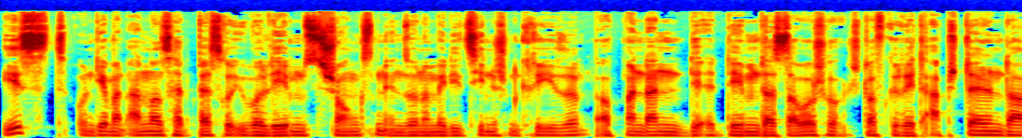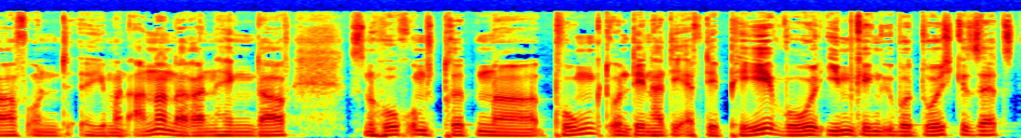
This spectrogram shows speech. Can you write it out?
ist und jemand anderes hat bessere Überlebenschancen in so einer medizinischen Krise, ob man dann dem das Sauerstoffgerät abstellen darf und jemand anderen daran hängen darf. Das ist ein hochumstrittener Punkt und den hat die FDP wohl ihm gegenüber gegenüber durchgesetzt.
